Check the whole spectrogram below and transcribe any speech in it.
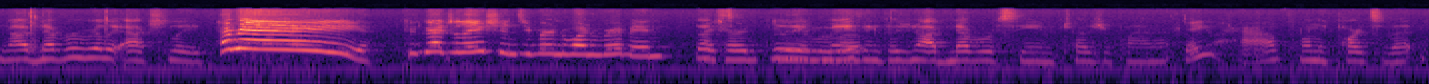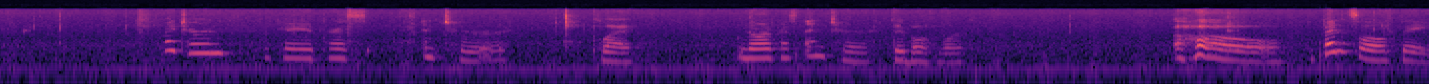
You know, I've never really actually. Hooray! Congratulations, you've earned one ribbon. That's My turn. really Give me a remote. amazing because you know I've never seen Treasure Planet. Yeah, you have. Only parts of it. My turn. Okay, press enter. Play. No, I press enter. They both work. Oh. The pencil thing.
